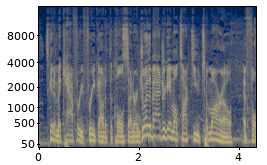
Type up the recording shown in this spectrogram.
Let's get a McCaffery freak out at the Kohl Center. Enjoy the Badger game. I'll talk to you tomorrow at 4.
